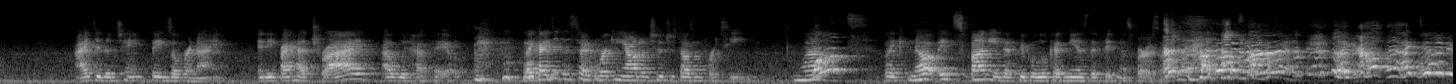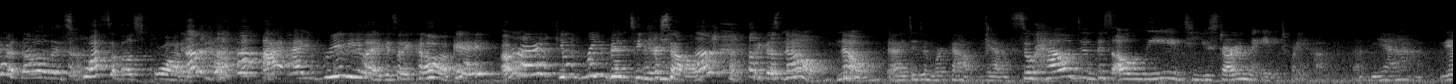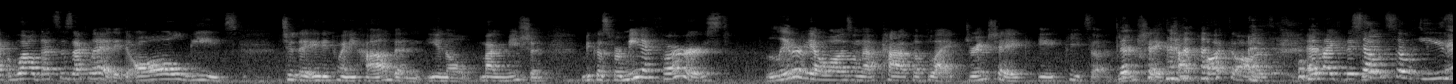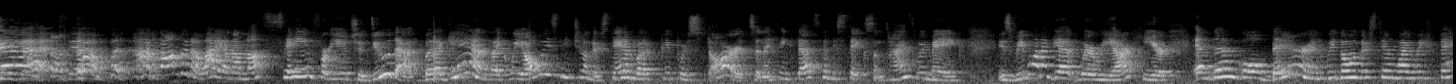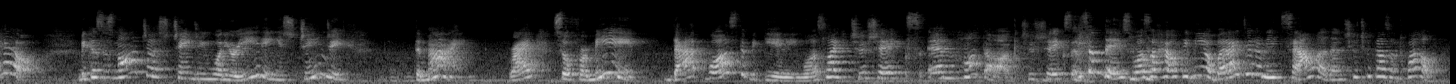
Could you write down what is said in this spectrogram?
I didn't change things overnight. And if I had tried, I would have failed. like I didn't start working out until 2014. Wow. What? Like no, it's funny that people look at me as the fitness person. like how, even know it's squats about squatting. I, I really like it's like oh okay all right keep reinventing yourself because no no I didn't work out yeah So how did this all lead to you starting the 80-20 Hub? Yeah, yeah. Well, that's exactly it. It all leads to the 80-20 hub and you know my mission. Because for me at first, literally I was on that path of like drink shake, eat pizza, drink shake, have hot dogs, and like the, Sounds so easy. Yes, yeah. But I'm not gonna lie, and I'm not saying for you to do that. But again, like we always need to understand where people starts, and I think that's the mistake sometimes we make is we want to get where we are here and then go there, and we don't understand why we fail. Because it's not just changing what you're eating; it's changing the mind, right? So for me. That was the beginning. Was like two shakes and hot dog, two shakes, and some days was a healthy meal. But I didn't eat salad until 2012.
